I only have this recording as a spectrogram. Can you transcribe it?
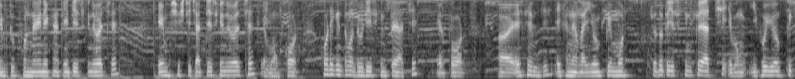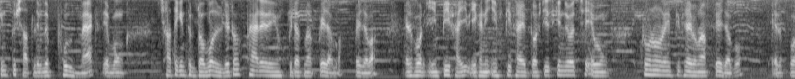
এম টু ফোর নাইন এখানে তিনটি স্ক্রিন রয়েছে। এম সিক্সটি চারটি স্ক্রিন রয়েছে এবং কোড কোডে কিন্তু আমরা দুইটি স্ক্রিন পেয়ে যাচ্ছি এরপর এস এম জি এখানে আমরা ইউএমপি মোট চোদ্দোটি স্ক্রিন পেয়ে যাচ্ছি এবং ইভো ইউএমপি কিন্তু সাত লেভেলে ফুল ম্যাক্স এবং সাথে কিন্তু ডবল রেট অফ ফায়ারের ইউএমপিটা আপনার পেয়ে যাবা পেয়ে যাবা। এরপর এমপি ফাইভ এখানে এমপি ফাইভ দশটি স্ক্রিন রয়েছে এবং ক্রোনোর এমপি ফাইভ আমরা পেয়ে যাব। এরপর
